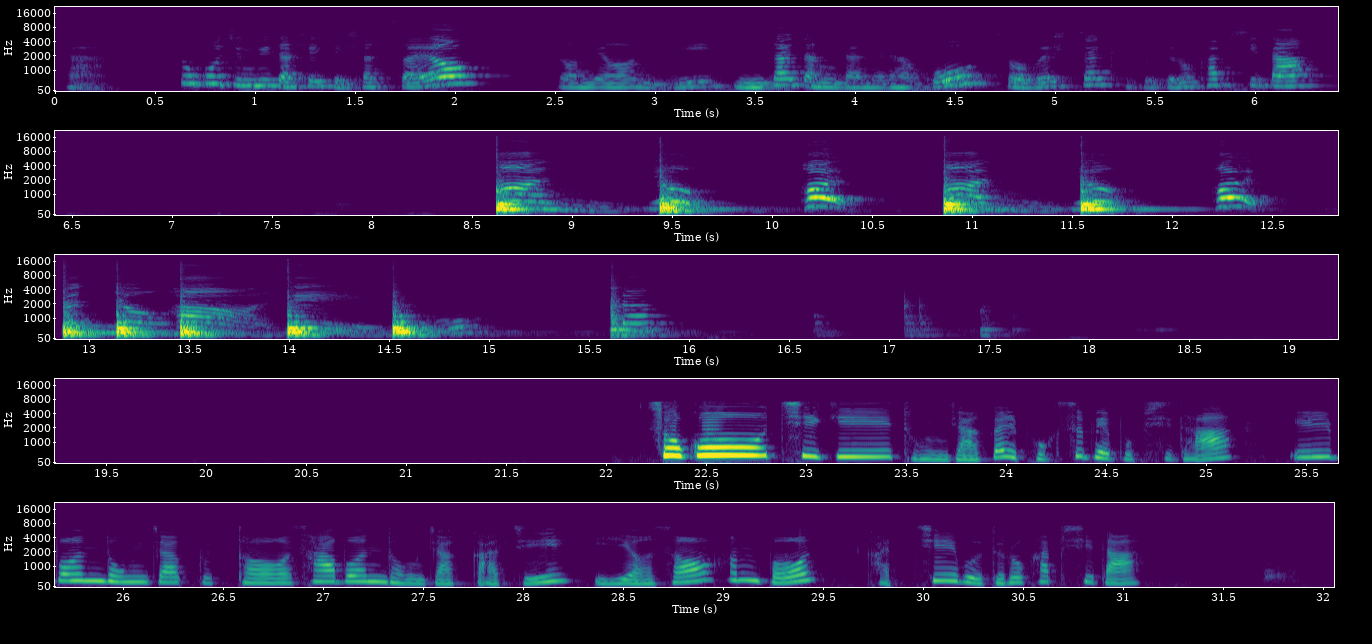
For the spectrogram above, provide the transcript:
자, 속옷 준비 자세 되셨어요? 그러면 우리 인사 장단을 하고 수업을 시작해 보도록 합시다. 소고치기 동작을 복습해 봅시다. 1번 동작부터 4번 동작까지 이어서 한번 같이 해보도록 합시다.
